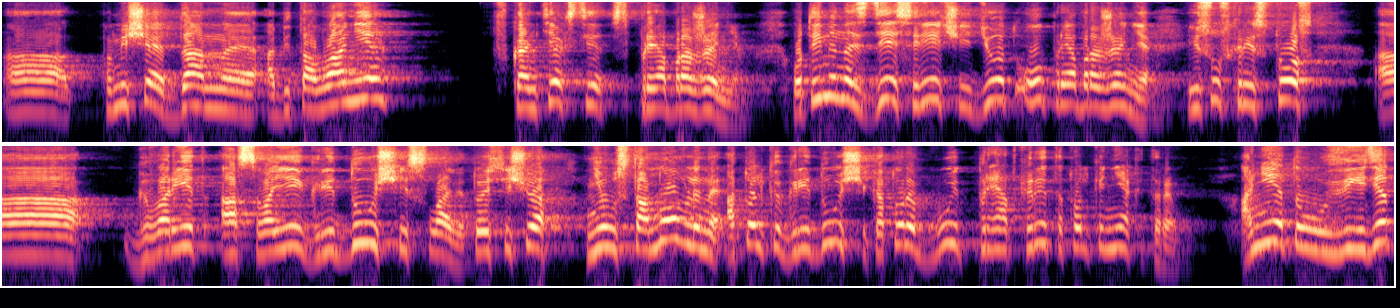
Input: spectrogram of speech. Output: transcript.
а, помещают данное обетование в контексте с преображением. Вот именно здесь речь идет о преображении. Иисус Христос а, говорит о своей грядущей славе, то есть еще не установленной, а только грядущей, которая будет приоткрыта только некоторым. Они это увидят,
